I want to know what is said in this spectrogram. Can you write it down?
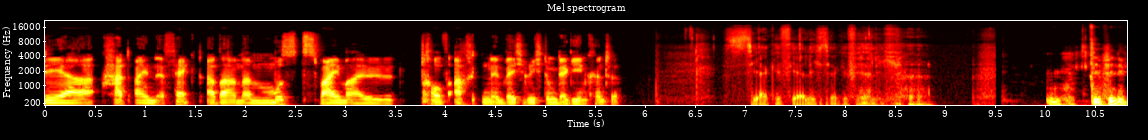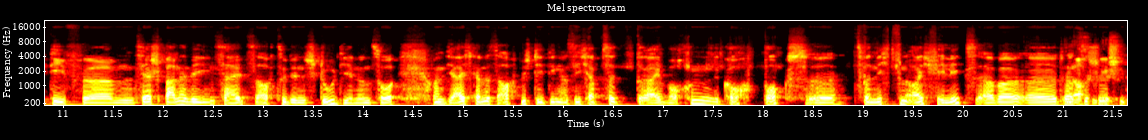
der hat einen Effekt, aber man muss zweimal drauf achten, in welche Richtung der gehen könnte. Sehr gefährlich, sehr gefährlich. Definitiv. Ähm, sehr spannende Insights auch zu den Studien und so. Und ja, ich kann das auch bestätigen. Also ich habe seit drei Wochen eine Kochbox. Äh, zwar nicht von euch, Felix, aber äh, du noch hast es schon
